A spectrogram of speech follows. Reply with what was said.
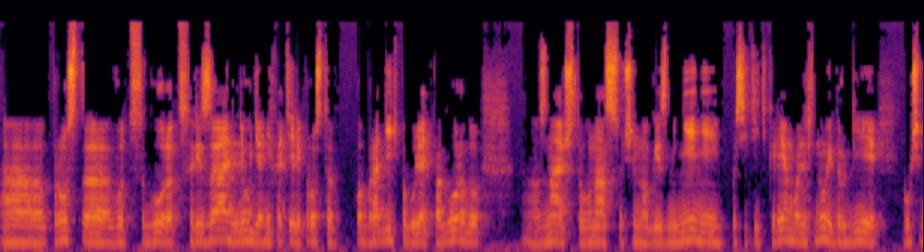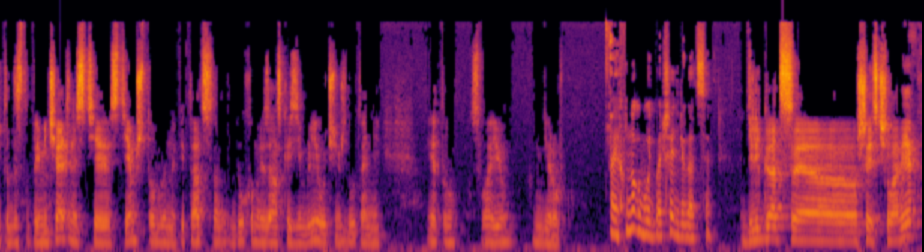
э, просто вот город Рязань. Люди, они хотели просто побродить, погулять по городу, э, знают, что у нас очень много изменений, посетить Кремль, ну и другие, в общем-то, достопримечательности с тем, чтобы напитаться духом Рязанской земли. Очень ждут они эту свою командировку. А их много будет, большая делегация? Делегация 6 человек.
